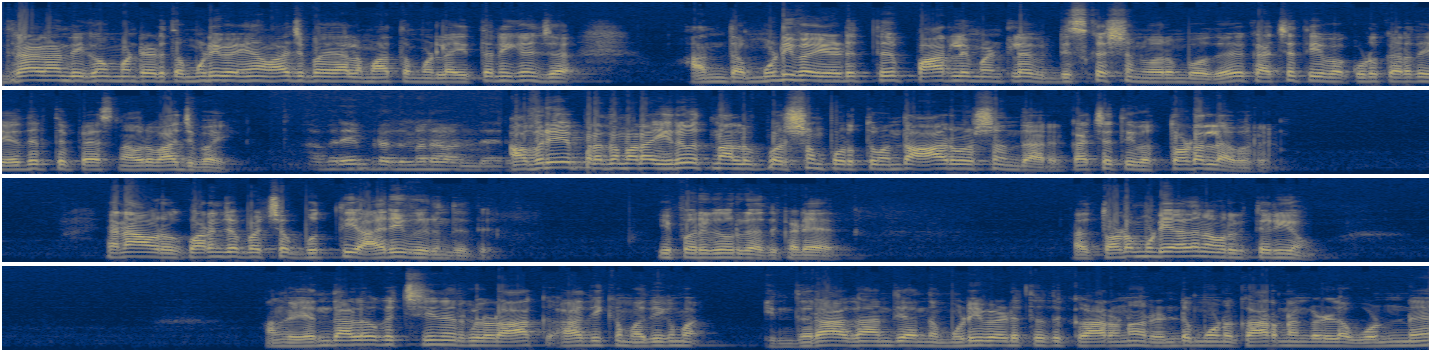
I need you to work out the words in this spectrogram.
இந்திரா காந்தி கவர்மெண்ட் எடுத்த முடிவை ஏன் வாஜ்பாயால் மாற்ற முடியல? இத்தனைக்கும் ஜ அந்த முடிவை எடுத்து பார்லிமெண்ட்டில் டிஸ்கஷன் வரும்போது கச்சத்தீவை கொடுக்கறதை எதிர்த்து பேசினவர் வாஜ்பாய். அவரே பிரதமரா வந்தார். அவரே பிரதமராக இருபத்தி நாலு வருஷம் பொறுத்து வந்து ஆறு வருஷம் இருந்தார். கச்சத்தீவை தொடலை அவர். ஏன்னா அவருக்கு குறைஞ்சபட்ச புத்தி அறிவு இருந்தது. இப்போ இருக்கவருக்கு அது கிடையாது. அது தொட முடியாதுன்னு அவருக்கு தெரியும். அங்கே எந்த அளவுக்கு சீனர்களோட ஆக் ஆதிக்கம் அதிகமாக இந்திரா காந்தி அந்த முடிவு எடுத்ததுக்கு காரணம் ரெண்டு மூணு காரணங்களில் ஒன்று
